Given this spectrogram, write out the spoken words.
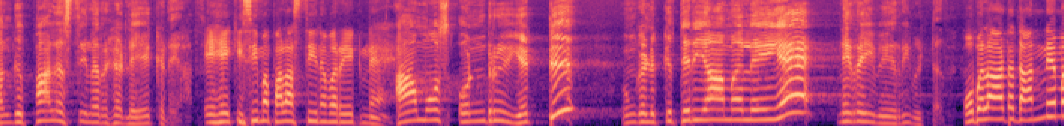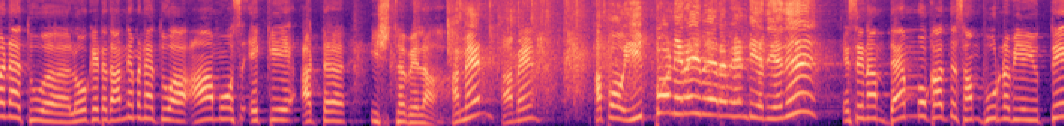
அங்கு பாலஸ்தீனர்களே கிடையாது එහෙ කිසිම පලස්තීනවරයෙක් නෑ. ஆமோஸ் ஒன்று எட்டு உங்களுக்கு தெரியாமலேயே நிறைவேறி விட்டது ඔබලාට දන්නෙම නැතුව ලෝකෙට දන්නෙම නැතුව ආමෝස් එකේ අට ඉෂ්ට වෙලා. அமேன் අමෙන් அப்போ இப்போ நிறைவேற வேண்டியது எது එසනම් දැම්මොකක්ද සම්පූර්ණ විය යුත්තේ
